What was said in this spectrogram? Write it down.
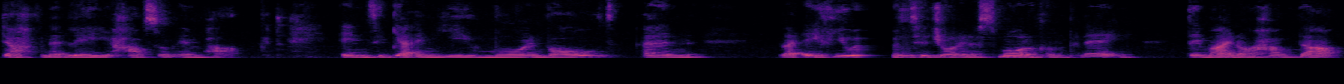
definitely have some impact into getting you more involved. And like if you were to join a smaller company, they might not have that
